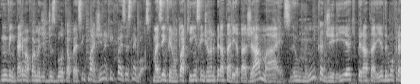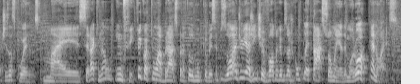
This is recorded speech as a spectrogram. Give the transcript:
inventarem uma forma de desbloquear o PS5, imagina o que vai ser esse negócio. Mas enfim, não tô aqui incentivando pirataria, tá? Jamais. Eu nunca diria que pirataria democratiza as coisas. Mas será que não? Enfim, fico aqui um abraço para todo mundo que ouviu esse episódio e a gente volta com episódio completaço amanhã, demorou? É nóis!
